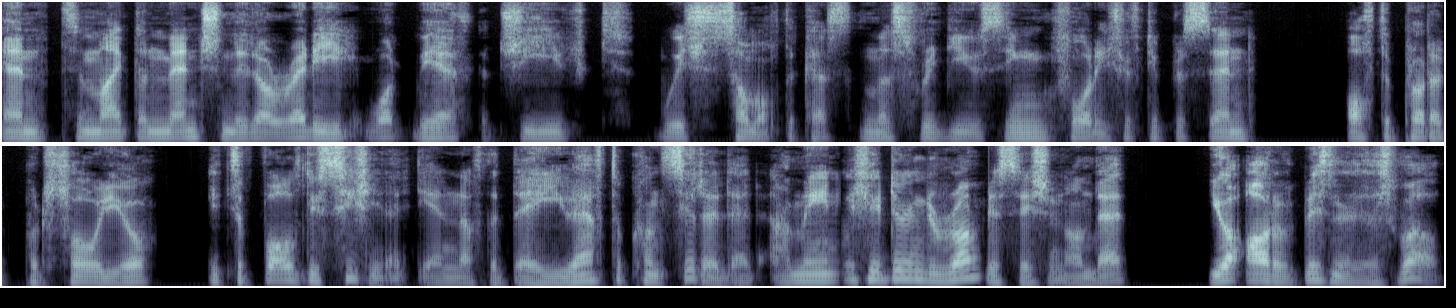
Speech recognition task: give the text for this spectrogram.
And Michael mentioned it already, what we have achieved with some of the customers reducing 40, 50% of the product portfolio. It's a bold decision at the end of the day. You have to consider that. I mean, if you're doing the wrong decision on that, you're out of business as well.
